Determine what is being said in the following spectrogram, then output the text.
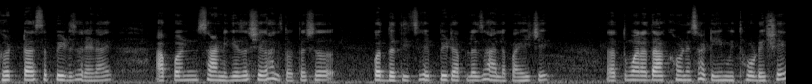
घट्ट असं पीठ झालेलं आहे. आपण सांडगे जसे घालतो तसं पद्धतीचं हे पीठ आपलं झालं पाहिजे. तुम्हाला दाखवण्यासाठी मी थोडेसे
